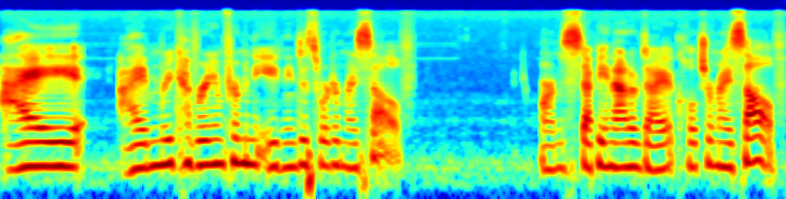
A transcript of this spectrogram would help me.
I, I'm recovering from an eating disorder myself, or I'm stepping out of diet culture myself.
